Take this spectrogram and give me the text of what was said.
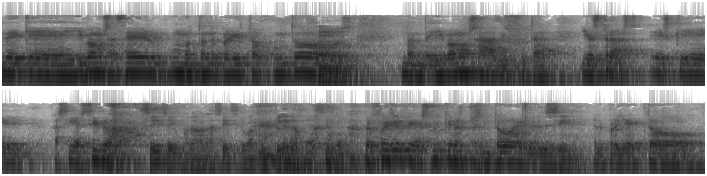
de que íbamos a hacer un montón de proyectos juntos donde íbamos a disfrutar. Y ostras, es que así ha sido. Sí, sí, por ahora sí, se va cumpliendo. Pero fue Jordi Gasul que nos presentó el, Sí. el proyecto.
